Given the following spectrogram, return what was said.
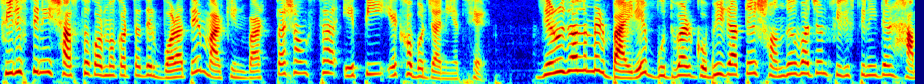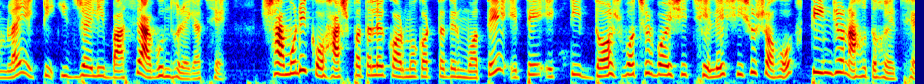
ফিলিস্তিনি স্বাস্থ্য কর্মকর্তাদের বরাতে মার্কিন বার্তা সংস্থা এপি এ খবর জানিয়েছে। জেরুজালেমের বাইরে বুধবার গভীর রাতে সন্দেহভাজন ফিলিস্তিনিদের হামলায় একটি ইসরায়েলি বাসে আগুন ধরে গেছে। সামরিক ও হাসপাতালের কর্মকর্তাদের মতে, এতে একটি দশ বছর বয়সী ছেলে, শিশুসহ তিনজন আহত হয়েছে।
